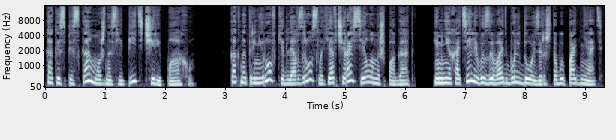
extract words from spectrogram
как из песка можно слепить черепаху. Как на тренировке для взрослых я вчера села на шпагат, и мне хотели вызывать бульдозер, чтобы поднять.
